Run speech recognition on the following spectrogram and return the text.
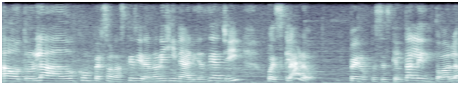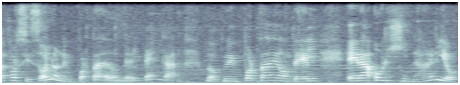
a otro lado con personas que eran originarias de allí, pues claro, pero pues es que el talento habla por sí solo, no importa de dónde él venga, no, no importa de dónde él era originario.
